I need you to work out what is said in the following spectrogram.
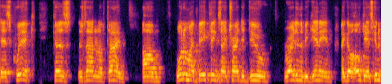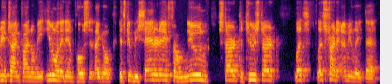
as quick because there's not enough time. Um, one of my big things I tried to do right in the beginning, I go, okay, it's going to be a time final meet. Even when they didn't post it, I go, it's going to be Saturday from noon start to two start. Let's let's try to emulate that. And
